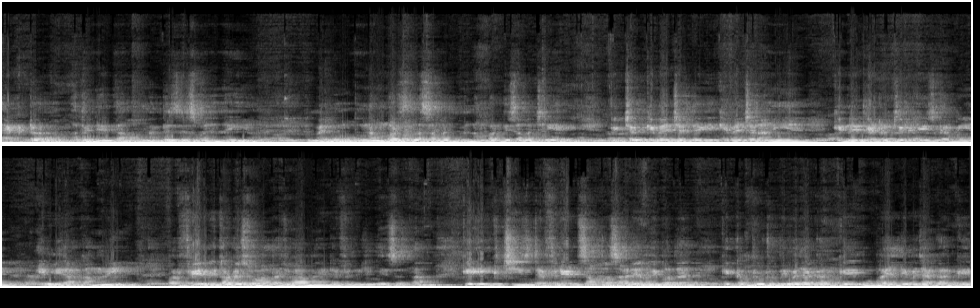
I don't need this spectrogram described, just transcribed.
ਐਕਟਰ ਹਾਂ ਅਭਿਨੇਤਾ ਹਾਂ ਮੈਂ ਬਿਜ਼ਨਸਮੈਨ ਨਹੀਂ ਹਾਂ। ਤੇ ਮੈਨੂੰ ਨੰਬਰਸ ਦਾ ਸਮਝ ਨੰਬਰ ਦੀ ਸਮਝ ਨਹੀਂ ਹੈਗੀ ਪਿਕਚਰ ਕਿਵੇਂ ਚੱਲੇਗੀ, ਕਿਵੇਂ ਚਲਾਣੀ ਹੈ, ਕਿੰਨੇ ਥੀਏਟਰ 'ਚ ਰਿਲੀਜ਼ ਕਰਨੀ ਹੈ, ਇਹ ਮੇਰਾ ਕੰਮ ਨਹੀਂ। ਪਰ ਫਿਰ ਵੀ ਤੁਹਾਡੇ ਸਵਾਲ ਦਾ ਜਵਾਬ ਮੈਂ ਡੈਫੀਨਿਟਲੀ ਦੇ ਸਕਦਾ। ਕਿ ਇੱਕ ਚੀਜ਼ ਡੈਫੀਨਿਟ ਆਪਾਂ ਸਾਰਿਆਂ ਨੂੰ ਵੀ ਪਤਾ ਹੈ ਕਿ ਕੰਪਿਊਟਰ ਦੀ ਵਜ੍ਹਾ ਕਰਕੇ ਮੋਬਾਈਲ ਦੀ ਵਜ੍ਹਾ ਕਰਕੇ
